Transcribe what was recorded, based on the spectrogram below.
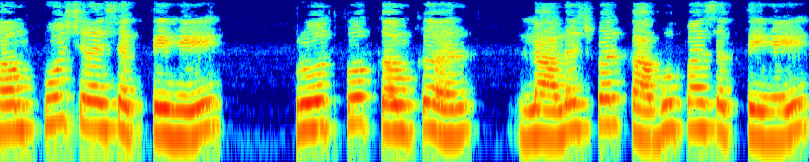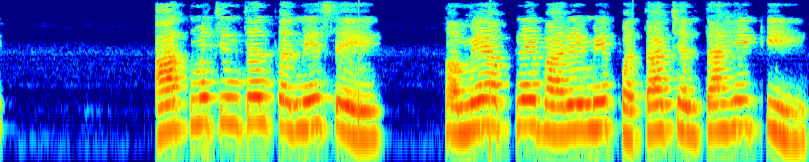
हम खुश रह सकते हैं। क्रोध को कम कर, लालच पर काबू पा सकते हैं। आत्मचिंतन करने से हमें अपने बारे में पता चलता है कि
